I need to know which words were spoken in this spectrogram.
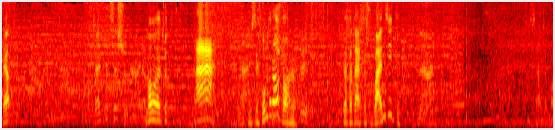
Ja, Sagt jetzt das schon? Nein, ja. Mama hat schon. Ah! Nein. Muss ich unten anfangen? Ja, ich eigentlich von beiden Seiten. Nein, Sag mal.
